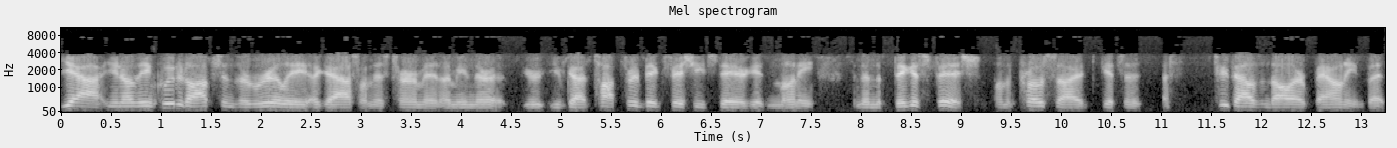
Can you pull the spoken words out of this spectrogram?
Yeah, you know the included options are really a gas on this tournament. I mean, they're you're, you've got top three big fish each day are getting money, and then the biggest fish on the pro side gets a, a two thousand dollar bounty. But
